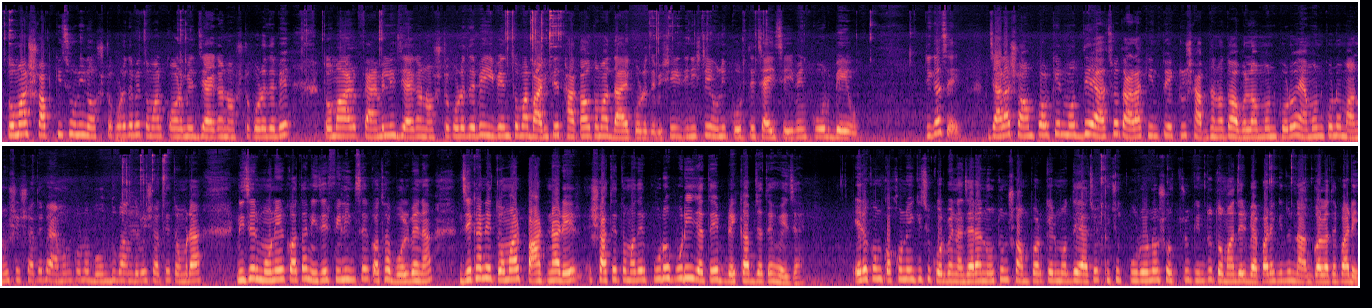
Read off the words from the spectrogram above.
তোমার সব কিছু উনি নষ্ট করে দেবে, তোমার কর্মের জায়গা নষ্ট করে দেবে, তোমার ফ্যামিলির জায়গা নষ্ট করে দেবে ইভেন তোমার বাড়িতে থাকাও তোমার দায় করে দেবে। সেই জিনিসটাই উনি করতে চাইছে ইভেন করবেও। ঠিক আছে? যারা সম্পর্কের মধ্যে আছো, তারা কিন্তু একটু সাবধানতা অবলম্বন করো। এমন কোনো মানুষের সাথে বা এমন কোনো বন্ধু বান্ধবের সাথে তোমরা নিজের মনের কথা, নিজের ফিলিংসের কথা বলবে না, যেখানে তোমার পার্টনারের সাথে তোমাদের পুরোপুরি যাতে ব্রেকআপ যাতে হয়ে যায়। এরকম কখনোই কিছু করবে না। যারা নতুন সম্পর্কের মধ্যে আছো, কিছু পুরনো শত্রু কিন্তু তোমাদের ব্যাপারে কিন্তু নাক গলাতে পারে।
